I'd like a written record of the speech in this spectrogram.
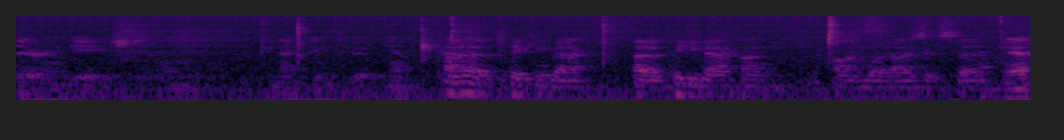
they're engaged and connecting to it, yeah. Kind of piggyback, uh, piggyback on, on what Isaac said. Yeah,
